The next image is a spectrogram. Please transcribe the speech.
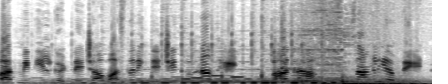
बातमीतील घटनेच्या वास्तविकतेची तुलना थेट. पाहत रहा चांगली अपडेट.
